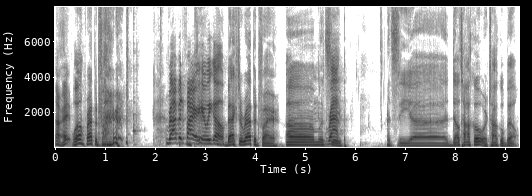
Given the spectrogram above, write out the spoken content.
All right. Well, rapid fire. Rapid fire. Here we go. Back to rapid fire. Um, let's see. Rap. Let's. Uh, Del Taco or Taco Bell.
